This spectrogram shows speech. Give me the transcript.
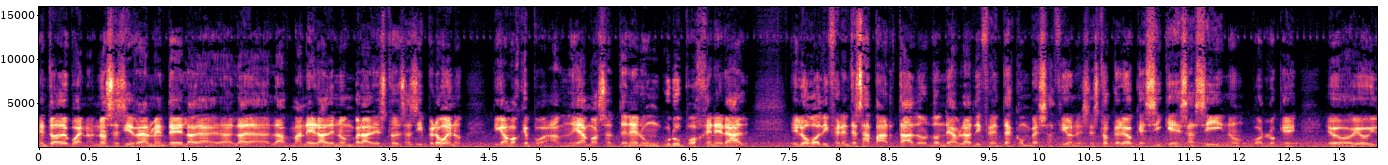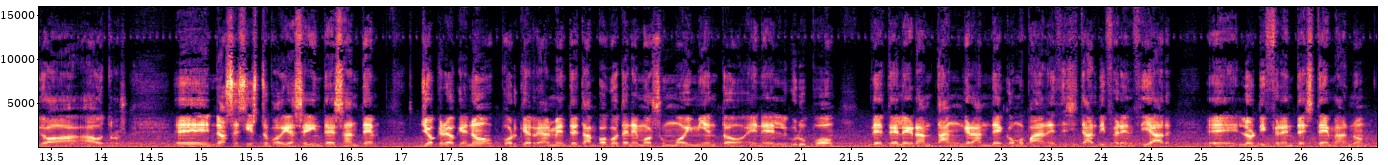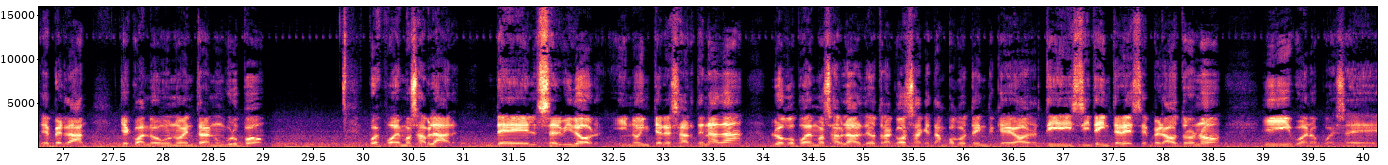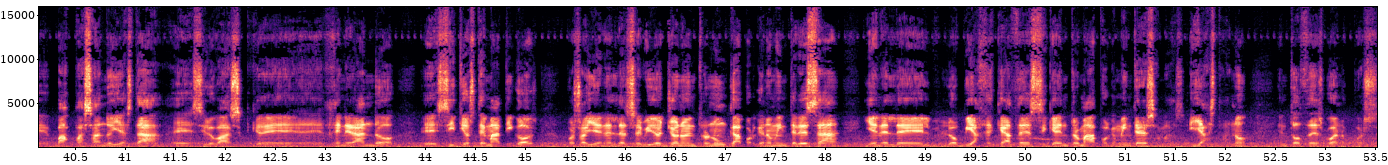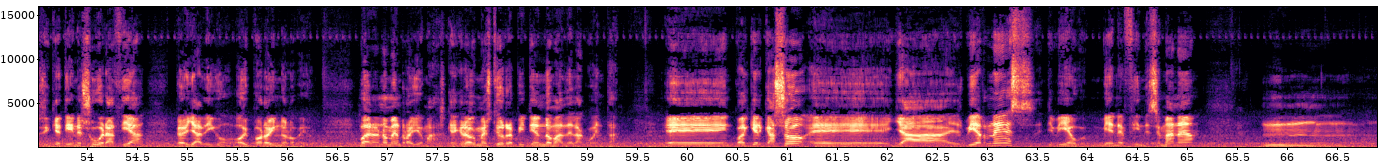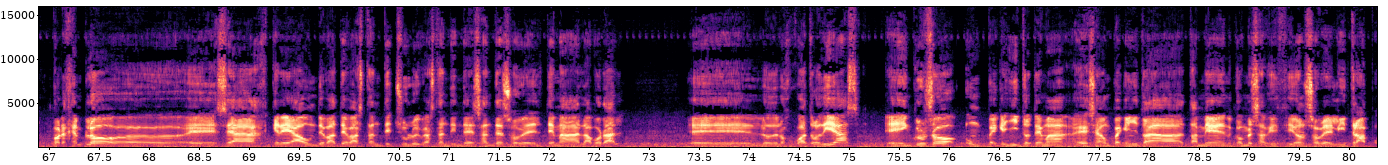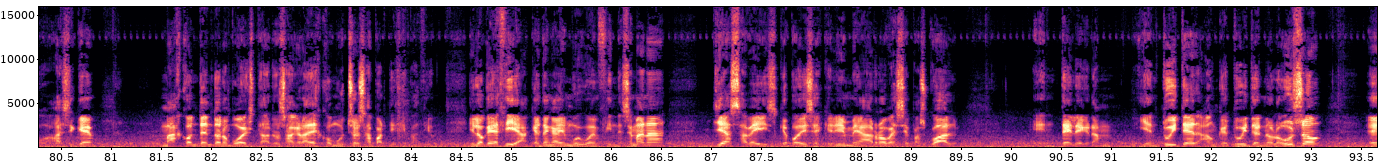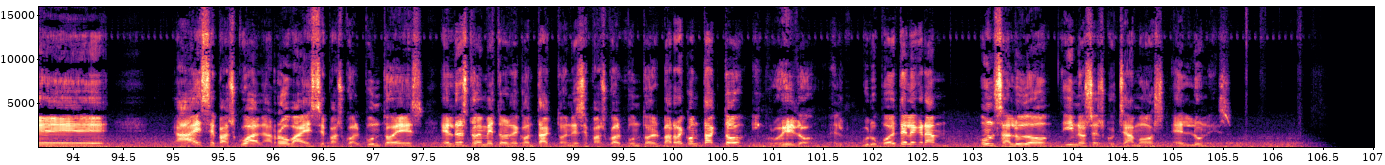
Entonces, bueno, no sé si realmente la, manera de nombrar esto es así, pero bueno, digamos que podríamos tener un grupo general y luego diferentes apartados donde hablar diferentes conversaciones. Esto creo que sí que es así, ¿no? Por lo que he, oído a, otros. Eh, no sé si esto podría ser interesante. Yo creo que no, porque realmente tampoco tenemos un movimiento en el grupo de Telegram tan grande como para necesitar diferenciar eh, los diferentes temas, ¿no? Es verdad que cuando uno entra en un grupo, pues podemos hablar del servidor y no interesarte nada, luego podemos hablar de otra cosa que tampoco te, que a ti sí te interese, pero a otro no, y bueno, pues eh, vas pasando y ya está. Eh, si lo vas generando eh, sitios temáticos, pues oye, en el del servidor yo no entro nunca porque no me interesa, y en el de los viajes que haces sí que entro más porque me interesa más, y ya está, ¿no? Entonces, bueno, pues sí que tiene su gracia, pero ya digo, hoy por hoy no lo veo. Bueno, no me enrollo más, que creo que me estoy repitiendo más de la cuenta. Eh, en cualquier caso, eh, ya es viernes, viene fin de semana. Mm, por ejemplo, eh, se ha creado un debate bastante chulo y bastante interesante sobre el tema laboral, lo de los cuatro días, e incluso un pequeñito tema, o sea, un pequeñito también conversación sobre el itrapo. Así que más contento no puedo estar. Os agradezco mucho esa participación. Y lo que decía, que tengáis muy buen fin de semana. Ya sabéis que podéis escribirme a arroba spascual en Telegram y en Twitter, aunque Twitter no lo uso. Eh, a spascual arroba spascual.es, el resto de métodos de contacto en spascual.es barra contacto, incluido el grupo de Telegram. Un saludo y nos escuchamos el lunes.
